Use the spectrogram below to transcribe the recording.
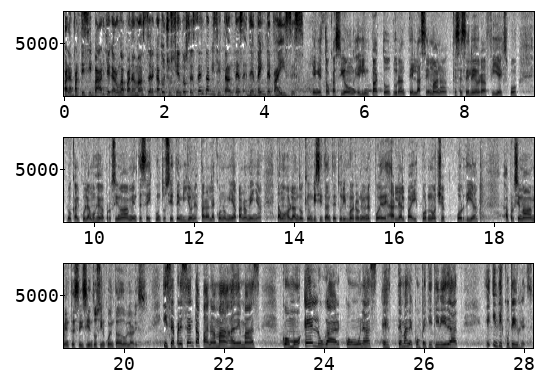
Para participar, llegaron a Panamá cerca de 860 visitantes de 20 países. En esta ocasión, el impacto durante la semana que se celebra FIEXPO lo calculamos en aproximadamente 6.7 millones para la economía panameña. Estamos hablando que un visitante de turismo de reuniones puede dejarle al país por noche, por día, aproximadamente 650 dólares. Y se presenta Panamá, además, como el lugar con unos eh, temas de competitividad indiscutibles.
